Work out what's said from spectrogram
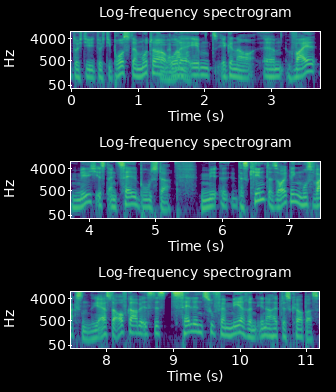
durch die, durch die Brust der Mutter der oder Mama. eben, genau, ähm, weil Milch ist ein Zellbooster. Äh, Das Kind, der Säugling, muss wachsen. Die erste Aufgabe ist es, Zellen zu vermehren innerhalb des Körpers.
